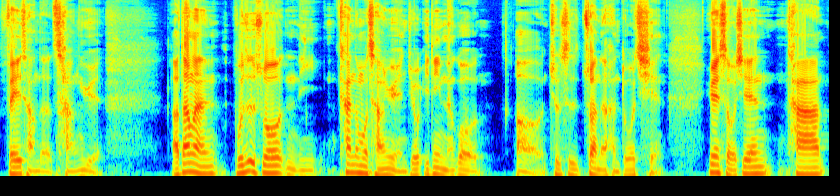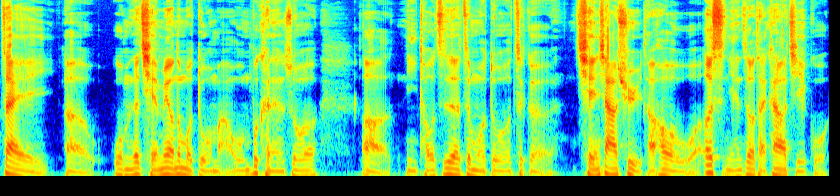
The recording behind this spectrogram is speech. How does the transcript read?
非常的长远。啊，当然不是说你看那么长远就一定能够呃，就是赚了很多钱，因为首先他在呃，我们的钱没有那么多嘛，我们不可能说呃，你投资了这么多这个钱下去，然后我二十年之后才看到结果，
